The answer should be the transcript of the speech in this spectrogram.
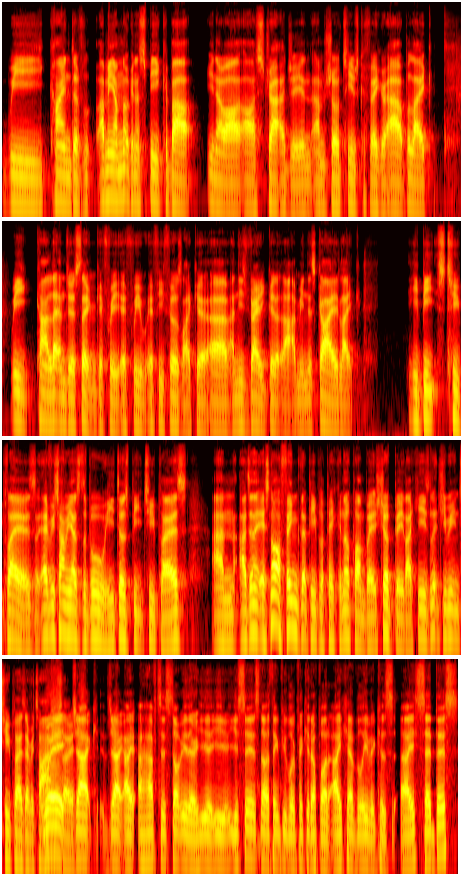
we kind of. I mean, I'm not going to speak about you know our our strategy, and I'm sure teams can figure it out. But like, we kind of let him do his thing if we if we if he feels like it, uh, and he's very good at that. I mean, this guy like he beats two players every time he has the ball. He does beat two players. And I don't know, it's not a thing that people are picking up on, but it should be. Like he's literally beating two players every time. Wait, so Jack, Jack, I, I have to stop you there. You, you you say it's not a thing people are picking up on. I can't believe it because I said this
